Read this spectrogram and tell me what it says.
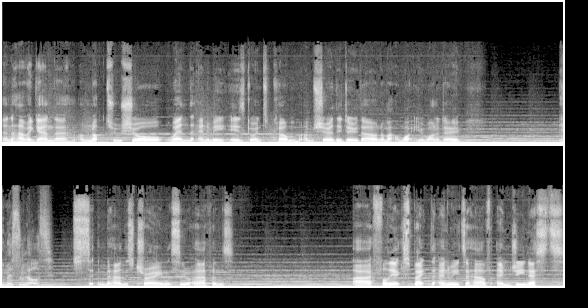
and have a gander. I'm not too sure when the enemy is going to come. I'm sure they do though, no matter what you want to do. Wir müssen los. Sit them behind this train, let's see what happens. I fully expect the enemy to have MG nests.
